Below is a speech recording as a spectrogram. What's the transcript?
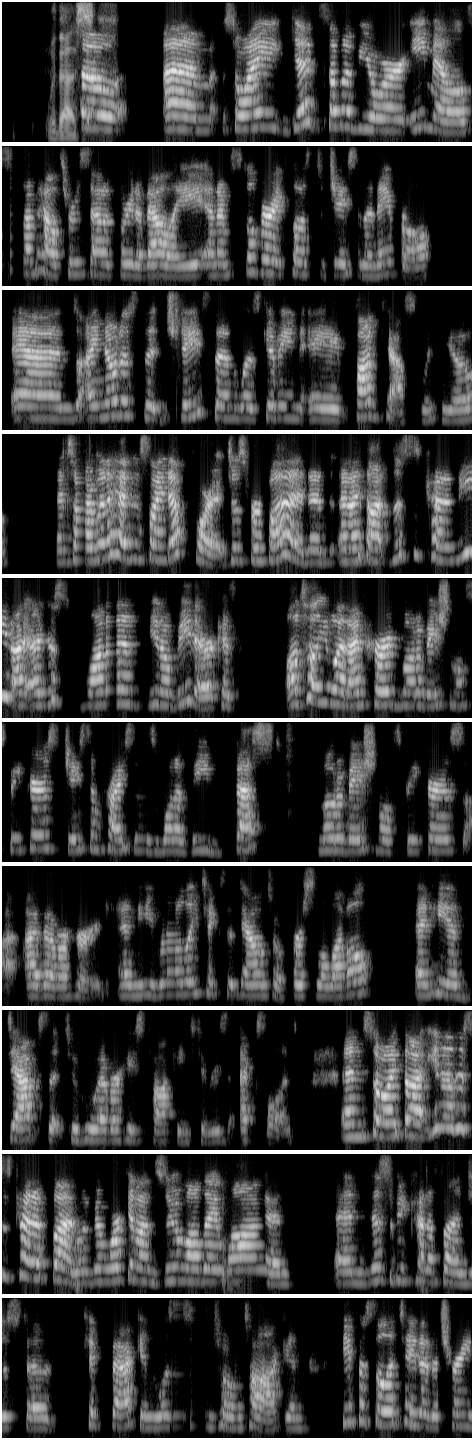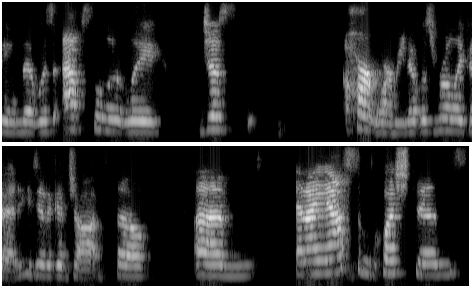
with us? So, um, so I get some of your emails somehow through Santa Clarita Valley, and I'm still very close to Jason and April. And I noticed that Jason was giving a podcast with you and so I went ahead and signed up for it just for fun. And, and I thought, this is kind of neat. I, I just want to, you know, be there because I'll tell you what, I've heard motivational speakers. Jason Price is one of the best motivational speakers I've ever heard. And he really takes it down to a personal level and he adapts it to whoever he's talking to. He's excellent. And so I thought, you know, this is kind of fun. We've been working on Zoom all day long and and this would be kind of fun just to kick back and listen to him talk. And he facilitated a training that was absolutely just heartwarming. It was really good. He did a good job. So, um, and I asked some questions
